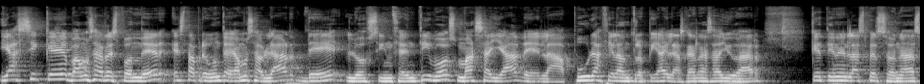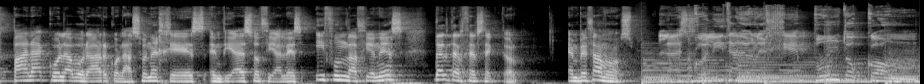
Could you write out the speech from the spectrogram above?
Y así que vamos a responder esta pregunta y vamos a hablar de los incentivos más allá de la pura filantropía y las ganas de ayudar que tienen las personas para colaborar con las ONGs, entidades sociales y fundaciones del tercer sector. Empezamos. La escuelita de ONG.com,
